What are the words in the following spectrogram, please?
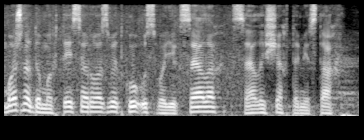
можна домогтися розвитку у своїх селах, селищах та містах.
